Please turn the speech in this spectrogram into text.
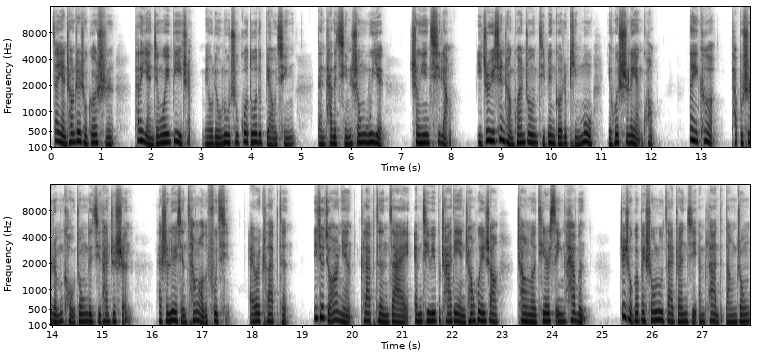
在演唱这首歌时，他的眼睛微闭着，没有流露出过多的表情，但他的琴声呜咽，声音凄凉，以至于现场观众即便隔着屏幕也会湿了眼眶。那一刻，他不是人们口中的吉他之神，他是略显苍老的父亲 Eric Clapton。一九九二年，Clapton 在 MTV 不插电演唱会上唱了《Tears in Heaven》，这首歌被收录在专辑《Unplugged》当中。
